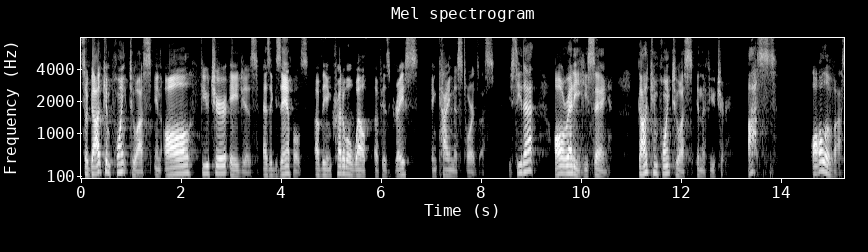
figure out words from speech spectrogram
So, God can point to us in all future ages as examples of the incredible wealth of his grace and kindness towards us. You see that? Already, he's saying, God can point to us in the future. Us, all of us.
